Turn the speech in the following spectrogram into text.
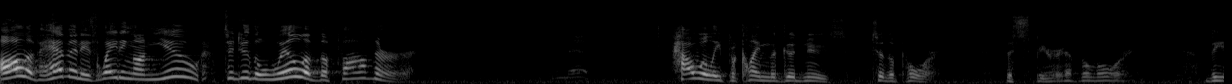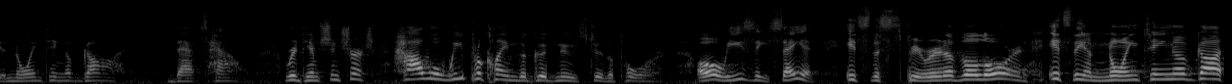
All of heaven is waiting on you to do the will of the Father. Amen. How will he proclaim the good news to the poor? The Spirit of the Lord, the anointing of God. That's how. Redemption Church, how will we proclaim the good news to the poor? Oh, easy. Say it. It's the Spirit of the Lord, it's the anointing of God.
